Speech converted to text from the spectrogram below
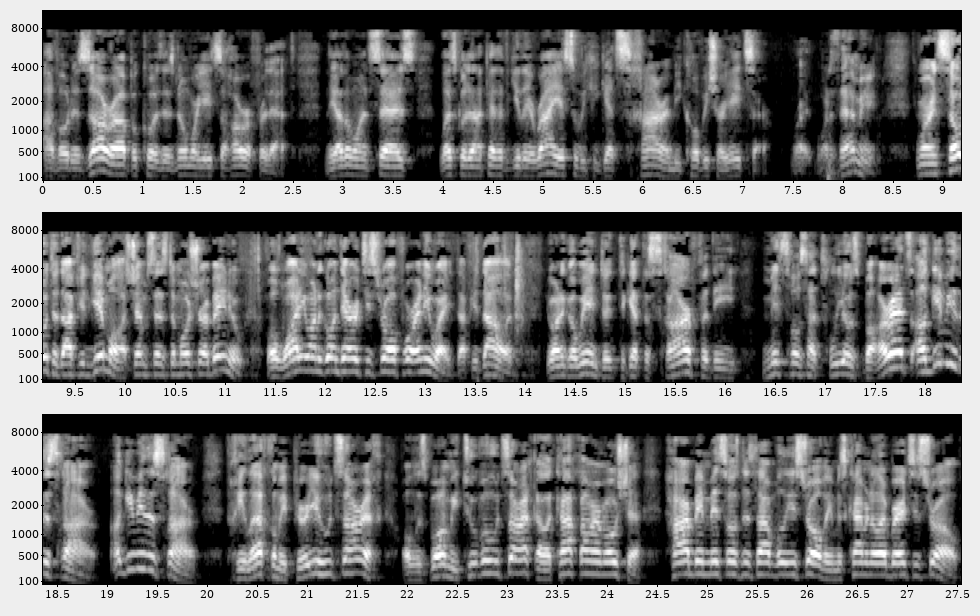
Avodah Zarah because there's no more Yetzirah for that. And the other one says, let's go down the path of Gilei Raya so we could get Schar and be Kovish Yetzer. Right. What does that mean? We're in Sota, Daf Yud Gimel. Hashem says to Moshe Rabbeinu, well, why do you want to go into Eretz Yisrael for anyway? Daf Yud Daled. You want to go in to, to get the schar for the mitzvos hatlios ba'aretz? I'll give you the schar. I'll give you the schar. V'chilecha mipir Yehud tzarech. O lizboa mituva hu tzarech. Elakach amar Moshe. Harbe mitzvos nisav v'li Yisrael. V'imiskayim in Eretz Yisrael.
